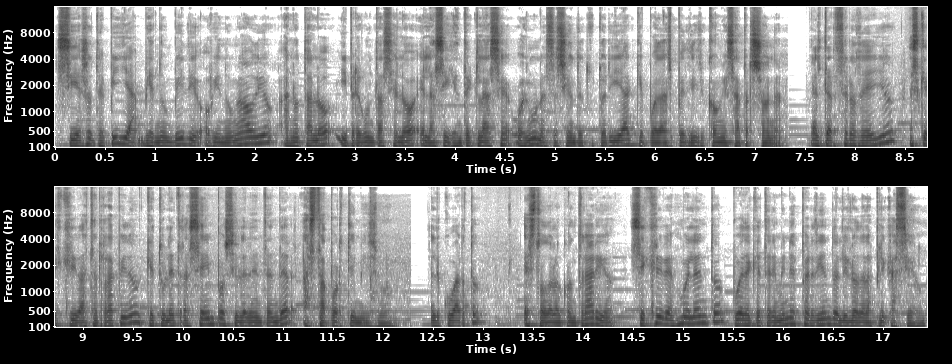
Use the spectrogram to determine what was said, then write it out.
Si eso te pilla viendo un vídeo o viendo un audio, anótalo y pregúntaselo en la siguiente clase o en una sesión de tutoría que puedas pedir con esa persona. El tercero de ellos es que escribas tan rápido que tu letra sea imposible de entender hasta por ti mismo. El cuarto es todo lo contrario. Si escribes muy lento, puede que termines perdiendo el hilo de la explicación.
